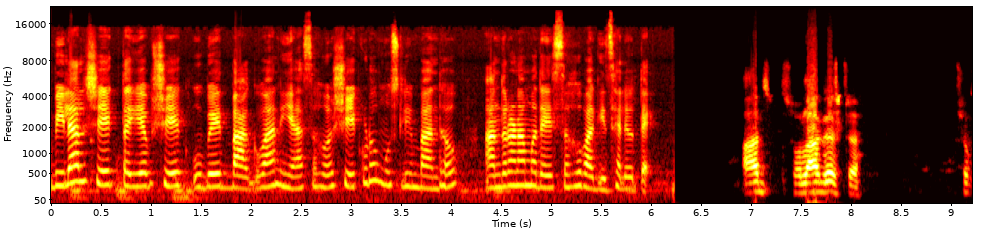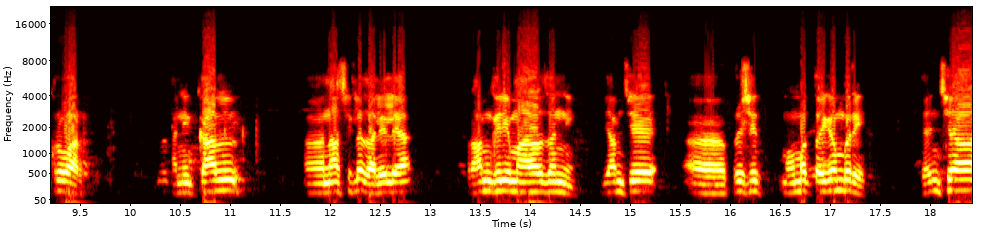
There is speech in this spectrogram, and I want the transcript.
बिलाल शेख तय्यब शेख उबेद बागवान यासह शेकडो मुस्लिम बांधव आंदोलनामध्ये सहभागी झाले होते. आज सोळा ऑगस्ट शुक्रवार आणि काल नाशिकला झालेल्या रामगिरी महाराजांनी आमचे प्रेषित मोहम्मद पैगंबरे यांच्या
